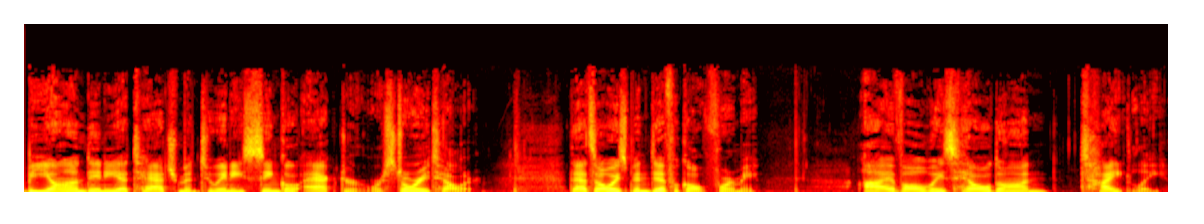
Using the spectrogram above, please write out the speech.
beyond any attachment to any single actor or storyteller. That's always been difficult for me. I've always held on tightly,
